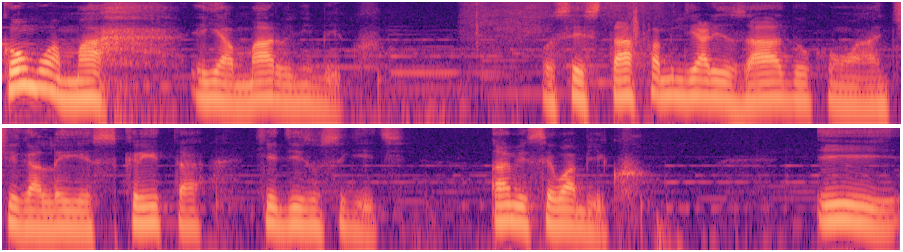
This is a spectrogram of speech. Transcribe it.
Como amar e amar o inimigo? Você está familiarizado com a antiga lei escrita que diz o seguinte: ame seu amigo e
